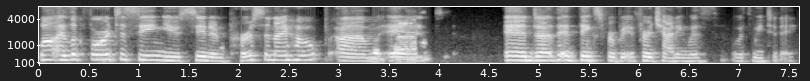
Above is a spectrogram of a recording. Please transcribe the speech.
Well, I look forward to seeing you soon in person. I hope. Um, and and uh, and thanks for for chatting with with me today.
